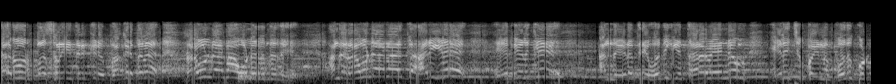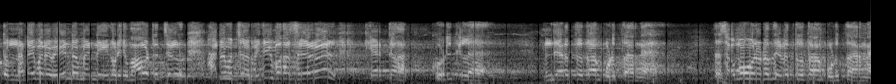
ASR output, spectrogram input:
கரூர் பஸ் நிலையத்திற்கு பக்கத்துல ரவுண்டா ரவுண்டானாக்கு அருகிலே எங்களுக்கு அந்த இடத்தை ஒதுக்கி தர வேண்டும். எழுச்சி பயணம் பொதுக்கூட்டம் நடைபெற வேண்டும் என்று எங்களுடைய மாவட்ட செயலர் அறிவிச்சார் விஜயபாஸ்கர் கேட்டார். கொடுக்கல. இந்த இடத்தை தான் கொடுத்தாங்க. இந்த சமூகம் நடந்த இடத்தை தான் கொடுத்தாங்க.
